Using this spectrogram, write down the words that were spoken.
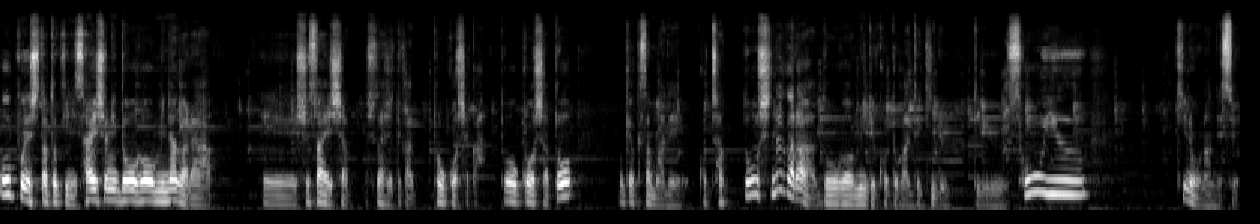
オープンした時に最初に動画を見ながら、えー、主催者、主催者ってか投稿者か、投稿者とお客様でこうチャットをしながら動画を見ることができるっていう、そういう機能なんですよ。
